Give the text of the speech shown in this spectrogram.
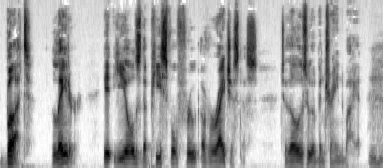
But later, it yields the peaceful fruit of righteousness to those who have been trained by it. Mhm.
